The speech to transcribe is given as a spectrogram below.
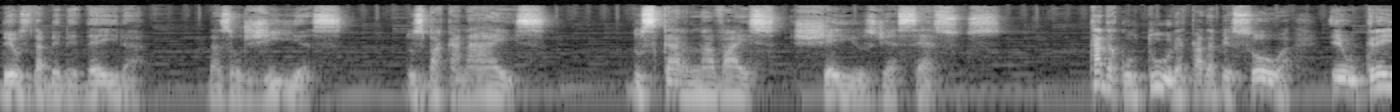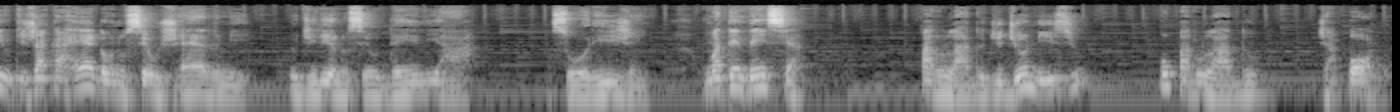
deus da bebedeira, das orgias, dos bacanais, dos carnavais cheios de excessos. Cada cultura, cada pessoa, eu creio que já carregam no seu germe, eu diria no seu DNA, a sua origem, uma tendência para o lado de Dionísio ou para o lado de Apolo.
